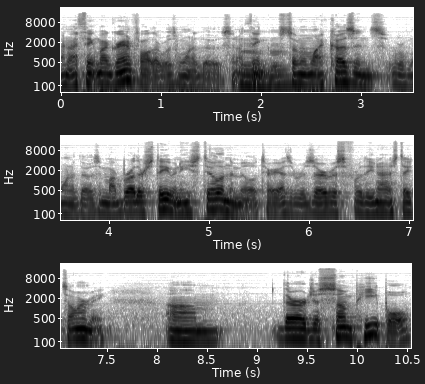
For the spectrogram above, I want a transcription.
and I think my grandfather was one of those, and I think Mhm. some of my cousins were one of those. And my brother Stephen, he's still in the military as a reservist for the United States Army. Um, there are just some people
